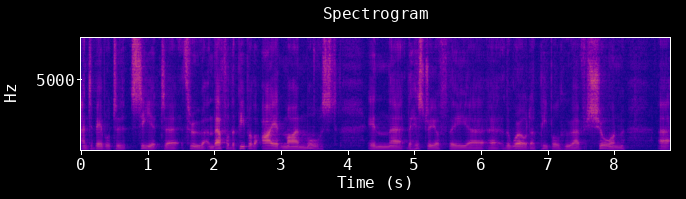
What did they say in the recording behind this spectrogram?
and to be able to see it uh, through. And therefore, the people that I admire most in uh, the history of the, uh, uh, the world are people who have shown uh,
